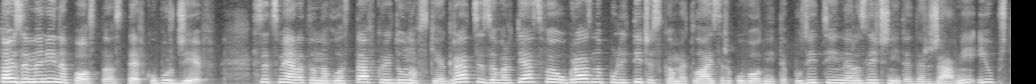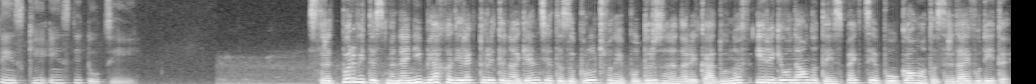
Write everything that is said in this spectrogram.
Той замени на поста Стевко Бурджиев. След смяната на властта в Крайдунавския град се завъртя своеобразна политическа метла и с ръководните позиции на различните държавни и общински институции. Сред първите сменени бяха директорите на Агенцията за проучване и поддържане на река Дунав и Регионалната инспекция по околната среда и водите.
